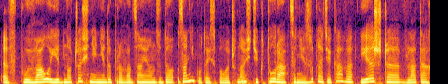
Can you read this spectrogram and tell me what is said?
e, wpływały, jednocześnie nie doprowadzając do zaniku tej społeczności, która, co niezwykle ciekawe, jeszcze w latach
